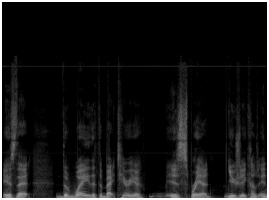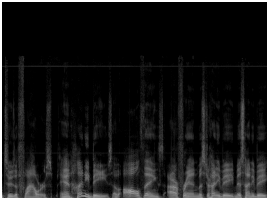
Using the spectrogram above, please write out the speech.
is that the way that the bacteria is spread, usually it comes into the flowers. And honeybees, of all things, our friend Mr. Honeybee, Miss Honeybee,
